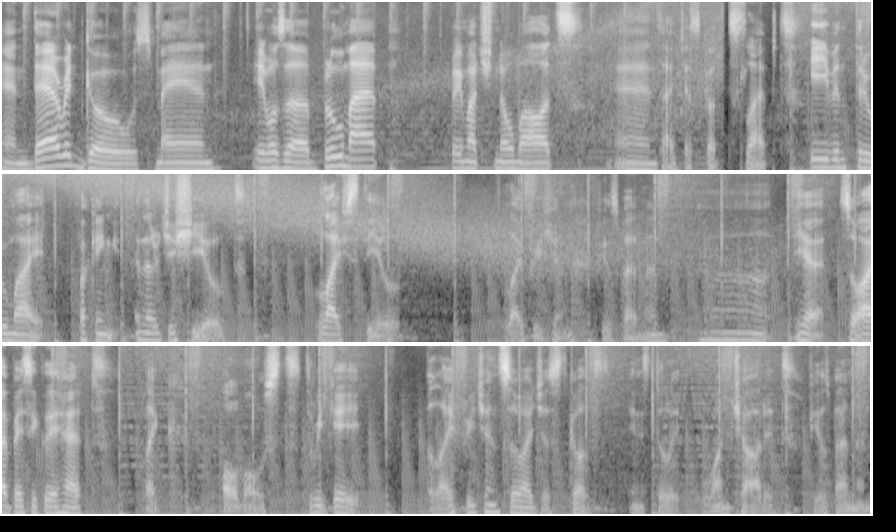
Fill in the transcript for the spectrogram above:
And there it goes, man. It was a blue map pretty much no mods and I just got slapped even through my fucking energy shield. Life steal. Life regen feels bad man. Uh, yeah so I basically had like almost 3k life regen so I just got instantly one charted feels bad man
